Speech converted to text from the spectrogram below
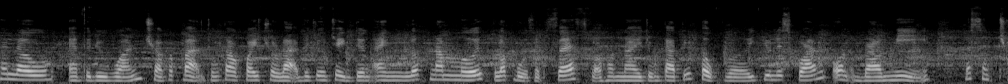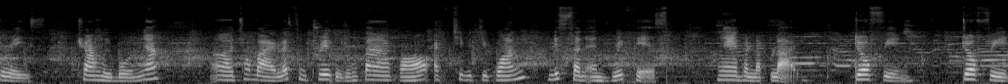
Hello everyone, chào các bạn. Chúng ta quay trở lại với chương trình tiếng Anh lớp 5 mới Club Buổi Success và hôm nay chúng ta tiếp tục với Unit 1 on About Me, Lesson 3, trang 14 nhé. À, trong bài Lesson 3 của chúng ta có Activity 1, Listen and Repeat, nghe và lặp lại. Dolphin, Dolphin.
